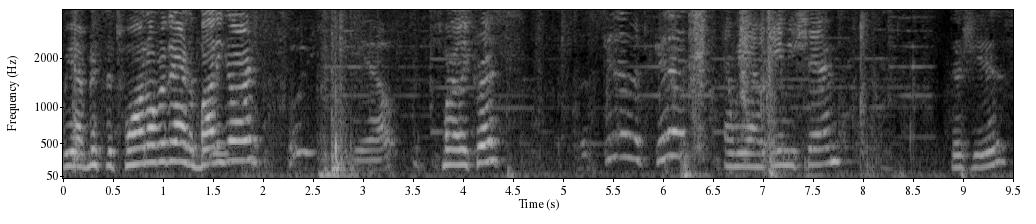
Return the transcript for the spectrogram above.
We have Mr. Twon over there, the bodyguard. Yeah. Smiley Chris. That's good, that's good. And we have Amy Shand. There she is.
